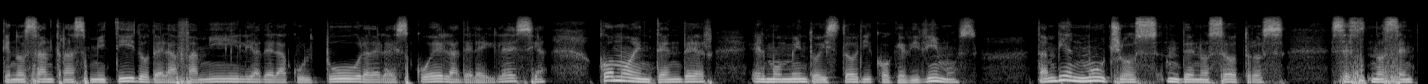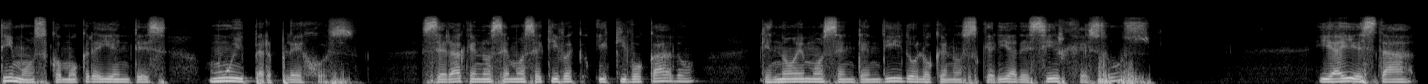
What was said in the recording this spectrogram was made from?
que nos han transmitido de la familia, de la cultura, de la escuela, de la iglesia, cómo entender el momento histórico que vivimos. También muchos de nosotros nos sentimos como creyentes muy perplejos. ¿Será que nos hemos equivocado? Que no hemos entendido lo que nos quería decir Jesús. Y ahí está,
